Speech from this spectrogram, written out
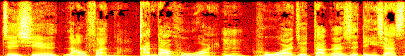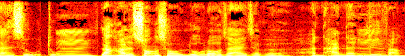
这些牢犯啊赶到户外，嗯，户外就大概是零下三十五度，嗯，让他的双手裸露在这个很寒冷的地方，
